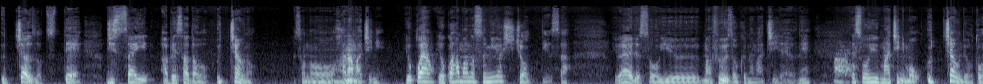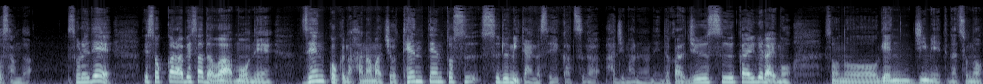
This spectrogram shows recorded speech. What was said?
売っちゃうぞっつって、実際安倍貞を売っちゃうの。その、花町に。横浜、横浜の住吉町っていうさ、いわゆるそういう、まあ風俗の町だよね。はいで、そういう町にもう売っちゃうんだよ、お父さんが。それで、で、そっから安倍貞はもうね、全国の花町を転々とすするみたいな生活が始まるのね。だから十数回ぐらいも、その、源氏名っていうか、その、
